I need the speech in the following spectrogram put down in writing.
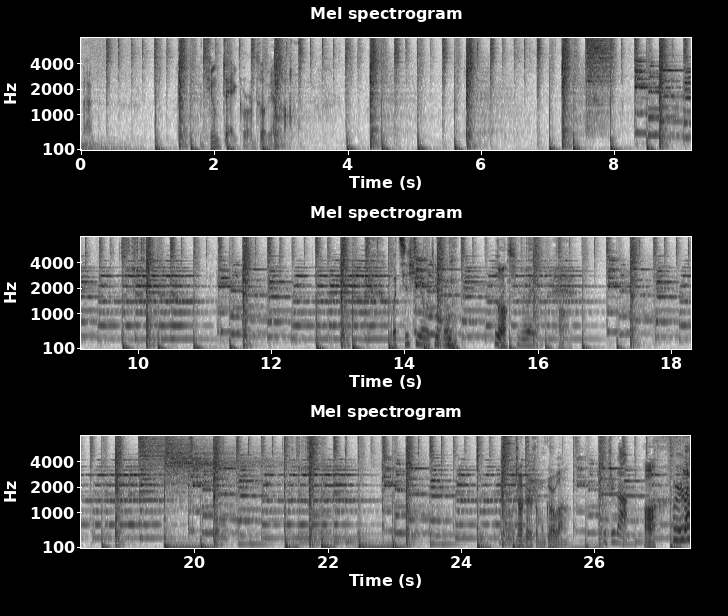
来，你听这歌特别好。我其实也有这种恶趣味。嗯，知道这是什么歌吧？不知道，啊，不知道，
